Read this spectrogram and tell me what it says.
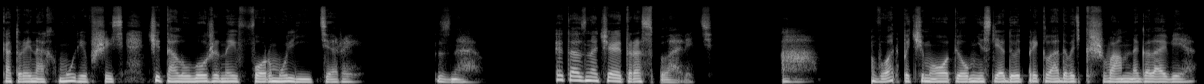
который, нахмурившись, читал уложенные в форму литеры. «Знаю. Это означает расплавить». «А, вот почему опиум не следует прикладывать к швам на голове.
